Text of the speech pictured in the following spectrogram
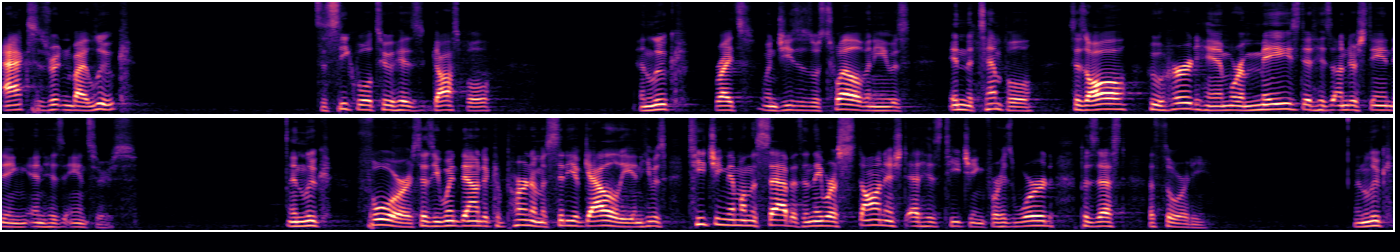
Acts is written by Luke. It's a sequel to his gospel. And Luke writes when Jesus was 12 and he was in the temple, says all who heard him were amazed at his understanding and his answers. In Luke 4 says he went down to Capernaum, a city of Galilee, and he was teaching them on the Sabbath, and they were astonished at his teaching, for his word possessed authority. In Luke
